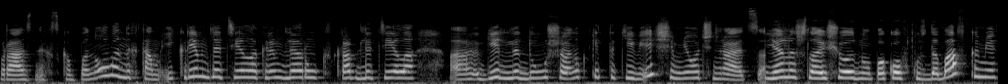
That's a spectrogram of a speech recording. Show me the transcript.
разных скомпонованных, там и крем для тела, крем для рук, скраб для тела, а, гель для душа, ну какие-то такие вещи мне очень нравятся. Я нашла еще одну упаковку с добавками,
